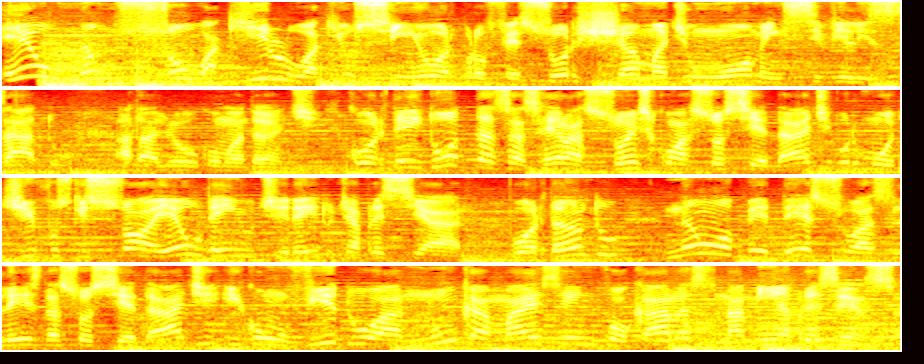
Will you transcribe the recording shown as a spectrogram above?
Eu não sou aquilo a que o senhor professor chama de um homem civilizado, atalhou o comandante. Cortei todas as relações com a sociedade por motivos que só eu tenho o direito de apreciar. Portanto, não obedeço às leis da sociedade e convido a nunca mais invocá-las na minha presença.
